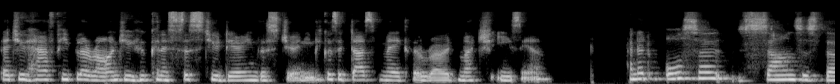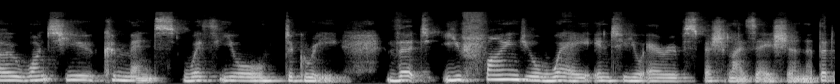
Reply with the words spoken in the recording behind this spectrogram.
that you have people around you who can assist you during this journey because it does make the road much easier. And it also sounds as though once you commence with your degree, that you find your way into your area of specialization, that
